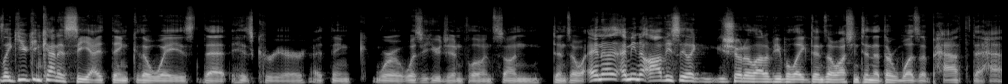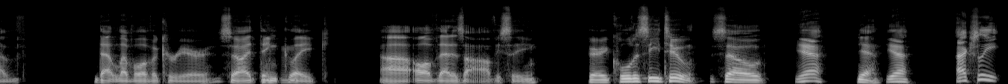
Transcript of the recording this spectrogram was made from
like you can kind of see I think the ways that his career I think were was a huge influence on Denzel. And I, I mean, obviously, like you showed a lot of people like Denzel Washington that there was a path to have that level of a career. So I think Mhm. like uh, all of that is obviously very cool to see too. So Yeah. Yeah. Yeah. Actually,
